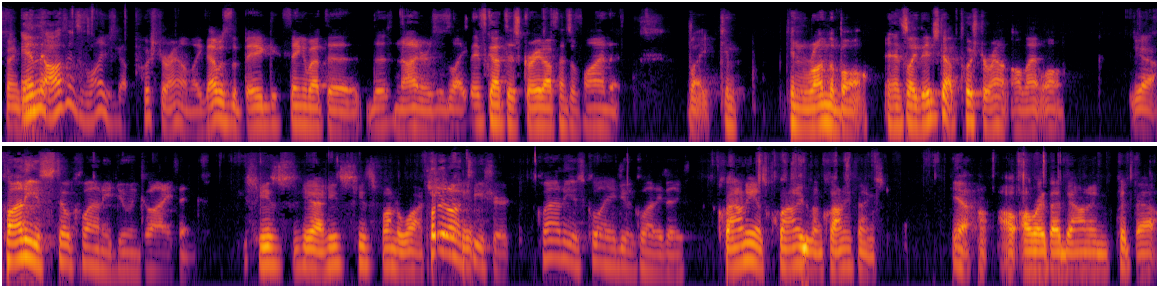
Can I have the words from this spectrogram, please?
thinking And the offensive line just got pushed around. Like that was the big thing about the the Niners is like they've got this great offensive line that like can can run the ball, and it's like they just got pushed around all night long. yeah, Clowney is still Clowney doing Clowney things. he's yeah he's he's fun to watch. Put it on a He- T-shirt. Clowney is Clowney doing Clowney things. Clowney is Clowney doing Clowney things. Yeah, I'll, I'll write that down and put that.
